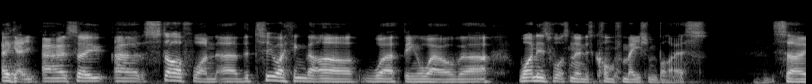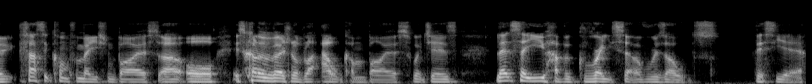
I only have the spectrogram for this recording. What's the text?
Okay, uh, so uh, staff one, uh, the two I think that are worth being aware of. Uh, one is what's known as confirmation bias. Mm-hmm. So classic confirmation bias, uh, or it's kind of a version of like outcome bias, which is let's say you have a great set of results this year,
